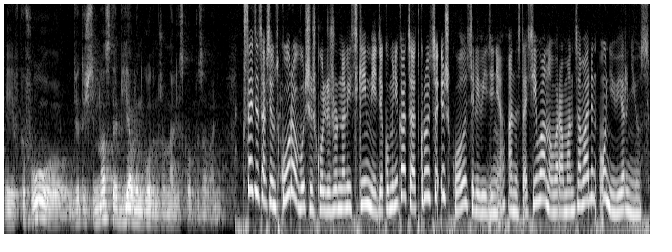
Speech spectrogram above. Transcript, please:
И в КФУ 2017 объявлен годом журналистского образования. Кстати, совсем скоро в Высшей школе журналистики и медиакоммуникации откроется и школа телевидения. Анастасия Иванова, Роман Самарин, Univer News.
